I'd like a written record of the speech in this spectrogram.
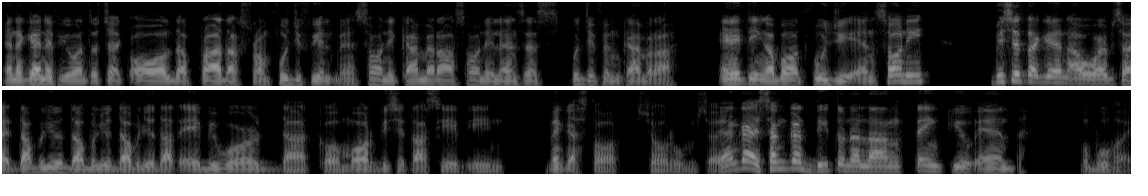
And again, if you want to check all the products from Fujifilm and Sony camera, Sony lenses, Fujifilm camera, anything about Fuji and Sony, visit again our website www.abworld.com or visit us here in Megastore showroom. So ayan guys, hanggang dito na lang. Thank you and mabuhay.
